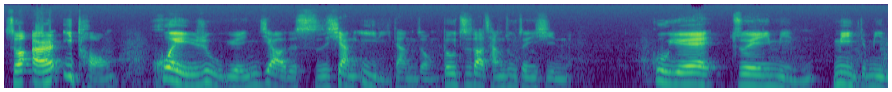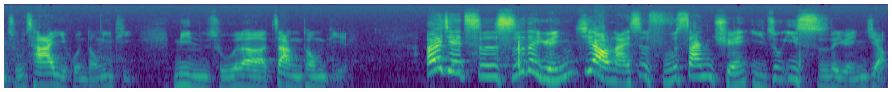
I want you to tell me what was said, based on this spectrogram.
说而一同。汇入原教的十项义理当中，都知道常住真心了故曰追泯泯就泯除差异，混同一体，泯除了藏通别。而且此时的原教乃是伏三权以助一时的原教，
